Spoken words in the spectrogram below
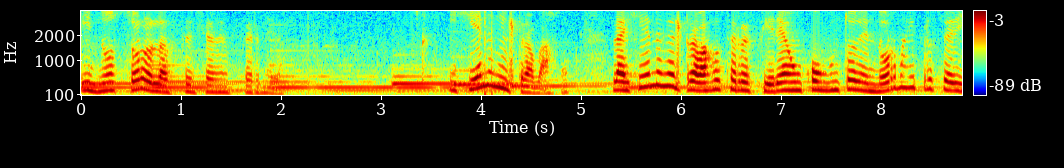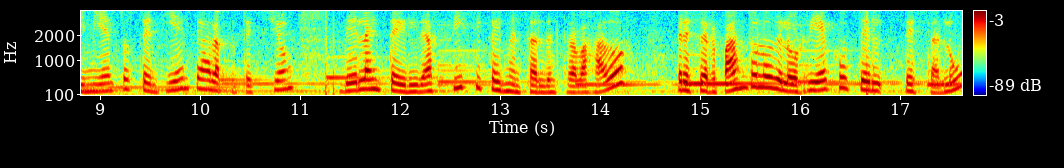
y no solo la ausencia de enfermedad. Higiene en el trabajo. La higiene en el trabajo se refiere a un conjunto de normas y procedimientos tendientes a la protección de la integridad física y mental del trabajador preservándolo de los riesgos de, salud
